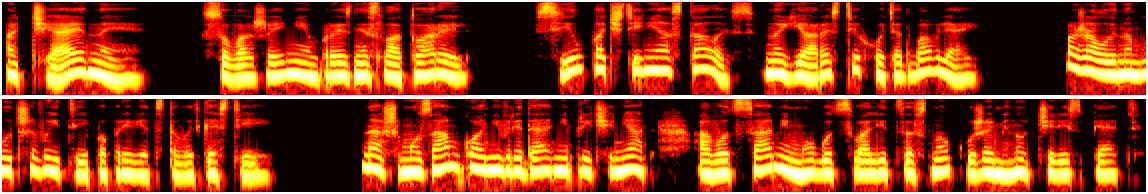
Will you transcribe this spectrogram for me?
«Отчаянные!» — с уважением произнесла Туарель. «Сил почти не осталось, но ярости хоть отбавляй. Пожалуй, нам лучше выйти и поприветствовать гостей. Нашему замку они вреда не причинят, а вот сами могут свалиться с ног уже минут через пять.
